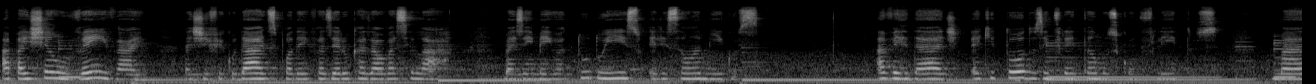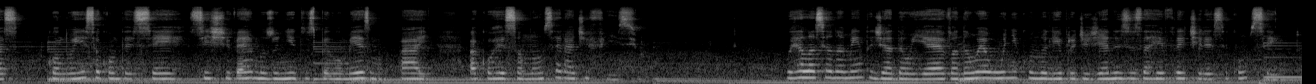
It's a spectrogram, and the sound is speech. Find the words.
A paixão vem e vai, as dificuldades podem fazer o casal vacilar, mas em meio a tudo isso eles são amigos. A verdade é que todos enfrentamos conflitos, mas quando isso acontecer, se estivermos unidos pelo mesmo Pai, a correção não será difícil. O relacionamento de Adão e Eva não é o único no livro de Gênesis a refletir esse conceito.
